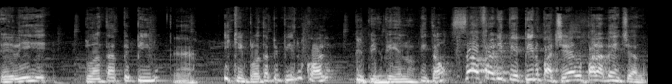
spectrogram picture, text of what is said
ele planta pepino. É. E quem planta pepino, colhe. Pepino. Então, safra de pepino pra Tchelo. Parabéns, Tchelo.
